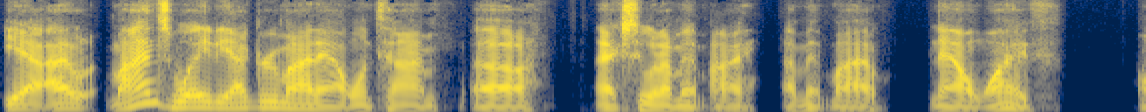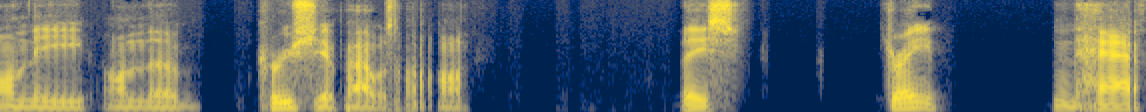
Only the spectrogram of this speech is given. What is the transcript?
yeah, I mine's wavy. I grew mine out one time. Uh actually when I met my I met my now wife on the on the cruise ship I was on. They straightened half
